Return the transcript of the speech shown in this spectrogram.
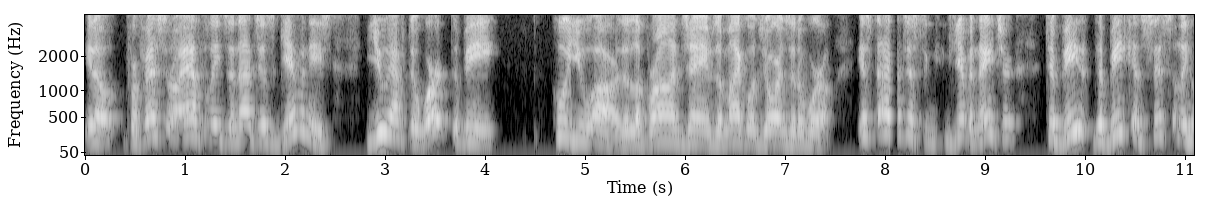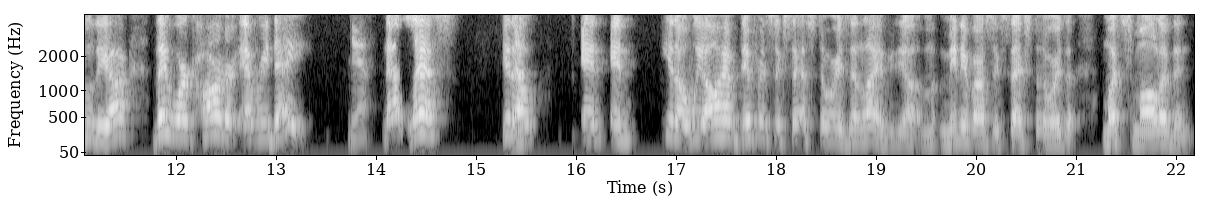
You know, professional athletes are not just given these. You have to work to be who you are, the LeBron James, the Michael Jordans of the world. It's not just given nature to be to be consistently who they are. They work harder every day. Yeah. Not less. You know, and and you know, we all have different success stories in life. You know, many of our success stories are much smaller than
